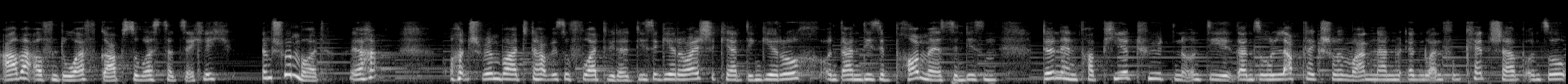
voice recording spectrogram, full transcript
Aber auf dem Dorf gab's sowas tatsächlich im Schwimmbad, ja. Und Schwimmbad, da habe ich sofort wieder diese Geräusche gehört, den Geruch und dann diese Pommes in diesen dünnen Papiertüten und die dann so lapprig schon waren, dann irgendwann vom Ketchup und so.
